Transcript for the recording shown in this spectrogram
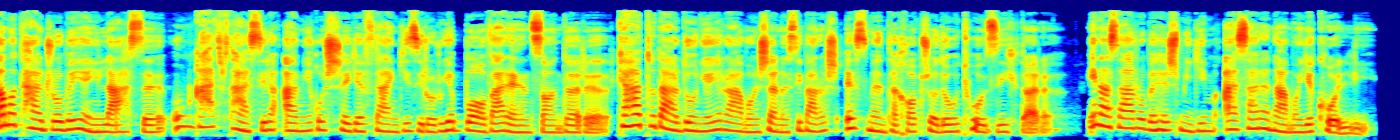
اما تجربه این لحظه اونقدر تاثیر عمیق و شگفتانگیزی رو روی باور انسان داره که حتی در دنیای روانشناسی براش اسم انتخاب شده و توضیح داره. این اثر رو بهش میگیم اثر نمای کلی.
